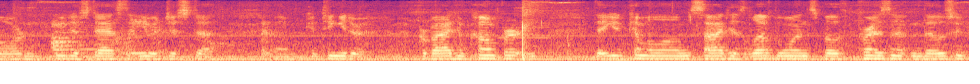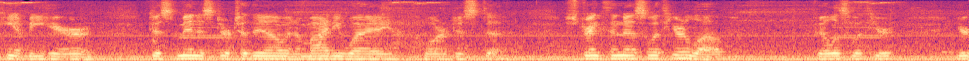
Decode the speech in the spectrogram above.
Lord. And we just ask that you would just uh, um, continue to provide him comfort and that you'd come alongside his loved ones, both present and those who can't be here, and just minister to them in a mighty way. Lord, just uh, strengthen us with your love. Fill us with your your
